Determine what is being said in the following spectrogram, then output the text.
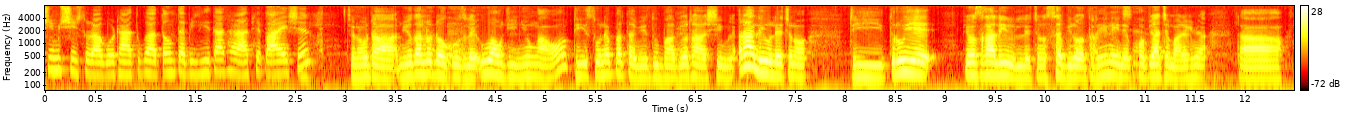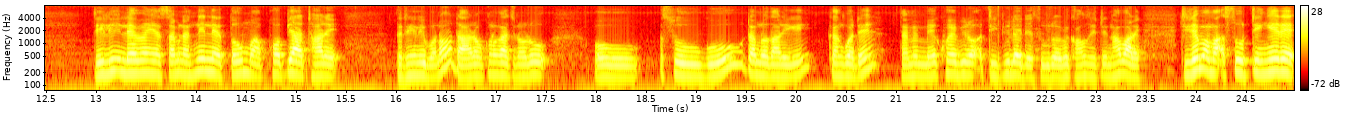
ရှိမရှိဆိုတာကိုဒါသူကသုံးသပ်ပြီးရေးသားထားတာဖြစ်ပါတယ်ရှင်ကျွန်တော်ဒါမြို့သားလွှတ်တော်ကိုယ်စားလှယ်ဦးအောင်ကြည်ညွန့်ကရောဒီအဆိုနဲ့ပတ်သက်ပြီးသူဗာပြောထားတာရှိမလဲအဲ့ဒါလေးကိုလည်းကျွန်တော်ဒီသူတို့ရဲ့ပြောစကားလေးတွေလည်းကျွန်တော်ဆက်ပြီးတော့သတင်းလေးနဲ့ဖော်ပြချင်ပါတယ်ခင်ဗျဒါ daily 11ရဲ့ seminar 2နဲ့3မှာဖော်ပြထားတဲ့သတင်းလေးပေါ့နော်ဒါတော့ခုနကကျွန်တော်တို့ ဟိုအဆိုကိုတမတော်သားတွေကကန်ကွက်တယ်ဒါပေမဲ့မဲခွဲပြီးတော့အတီးပြုတ်လိုက်တယ်ဆိုပြီးတော့ပဲခေါင်းစဉ်တင်ထားပါတယ်ဒီထဲမှာမှအဆိုတင်ခဲ့တဲ့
